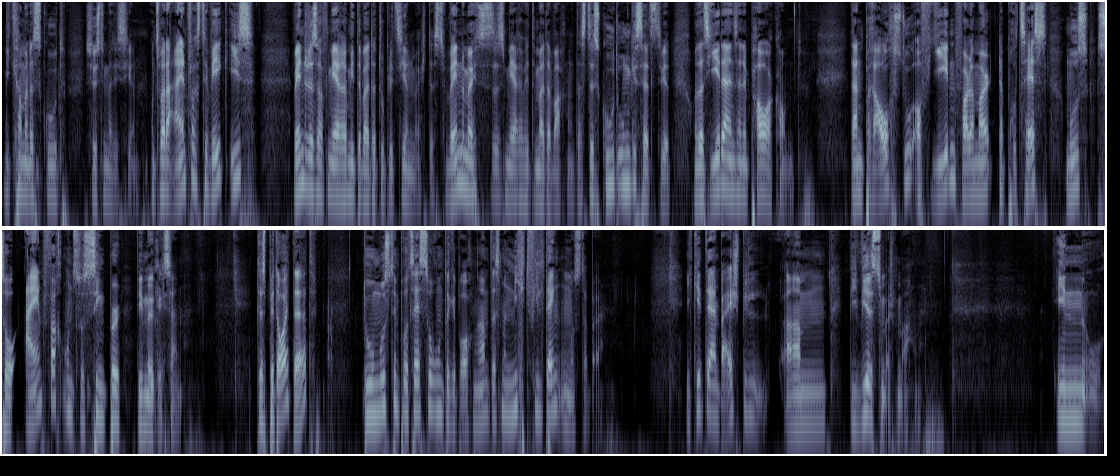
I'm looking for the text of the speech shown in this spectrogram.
Wie kann man das gut systematisieren? Und zwar der einfachste Weg ist, wenn du das auf mehrere Mitarbeiter duplizieren möchtest, wenn du möchtest, dass das mehrere Mitarbeiter machen, dass das gut umgesetzt wird und dass jeder in seine Power kommt, dann brauchst du auf jeden Fall einmal, der Prozess muss so einfach und so simpel wie möglich sein. Das bedeutet, du musst den Prozess so runtergebrochen haben, dass man nicht viel denken muss dabei. Ich gebe dir ein Beispiel, ähm, wie wir das zum Beispiel machen. In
